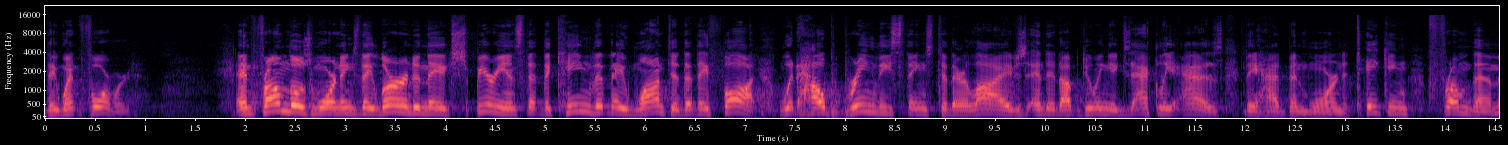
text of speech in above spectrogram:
they went forward. And from those warnings, they learned and they experienced that the king that they wanted, that they thought would help bring these things to their lives, ended up doing exactly as they had been warned, taking from them,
